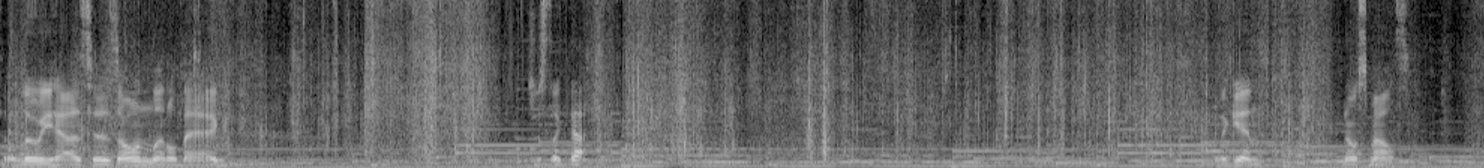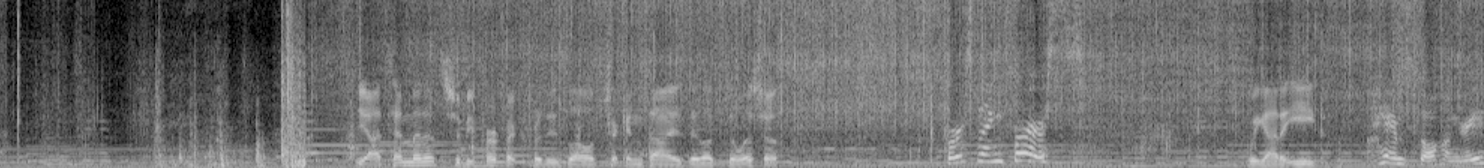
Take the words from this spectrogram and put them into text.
So Louis has his own little bag. Just like that. And again, no smells. Yeah, 10 minutes should be perfect for these little chicken thighs. They look delicious. first thing first. We gotta eat. I am so hungry.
